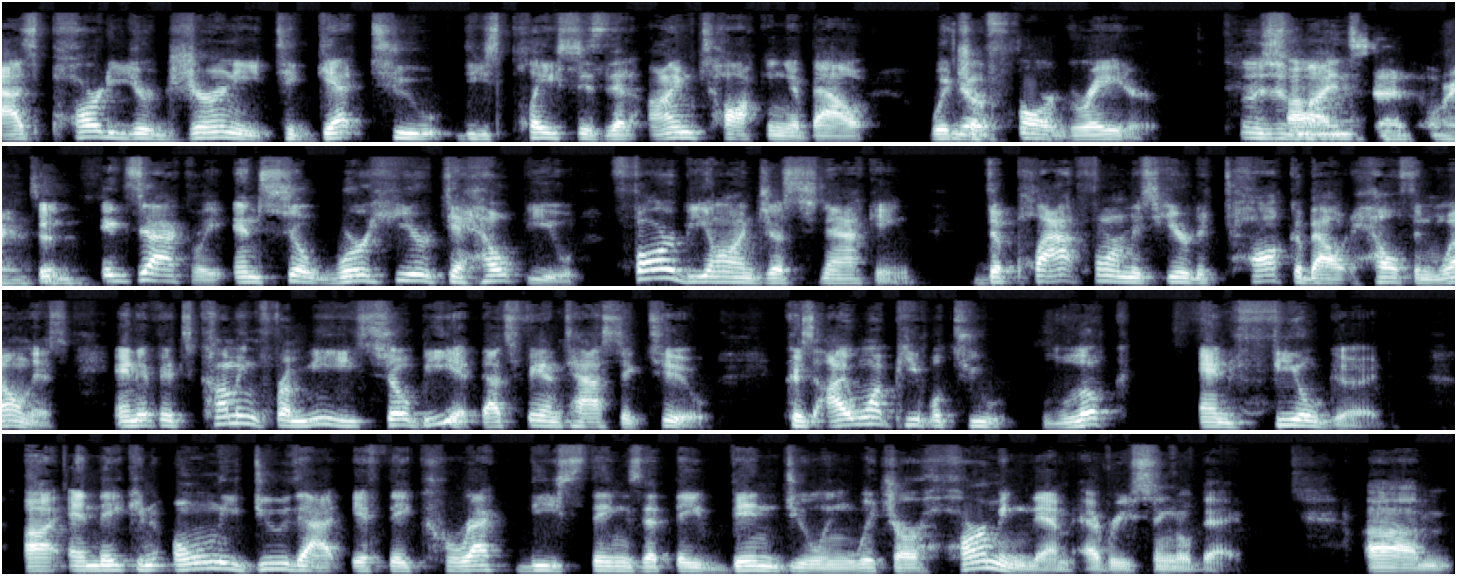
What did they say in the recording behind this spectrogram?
as part of your journey to get to these places that I'm talking about, which yep. are far greater. So it's just um, mindset oriented. Exactly. And so we're here to help you far beyond just snacking. The platform is here to talk about health and wellness. And if it's coming from me, so be it. That's fantastic too. Because I want people to look and feel good. Uh, and they can only do that if they correct these things that they've been doing, which are harming them every single day. Um,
